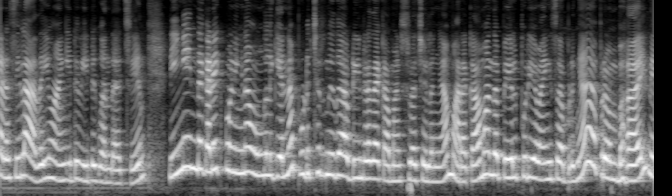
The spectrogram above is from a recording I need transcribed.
கடைசியில் அதையும் வாங்கிட்டு வீட்டுக்கு வந்தாச்சு. நீங்கள் இந்த கடைக்கு போனீங்கன்னா உங்களுக்கு என்ன பிடிச்சிருந்தது அப்படின்றத கமெண்ட்ஸில் சொல்லுங்கள் மறக்காமல் அந்த பேல்பூரியை வாங்கி சாப்பிடுங்க. அப்புறம் பாய் நெக்ஸ்ட்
